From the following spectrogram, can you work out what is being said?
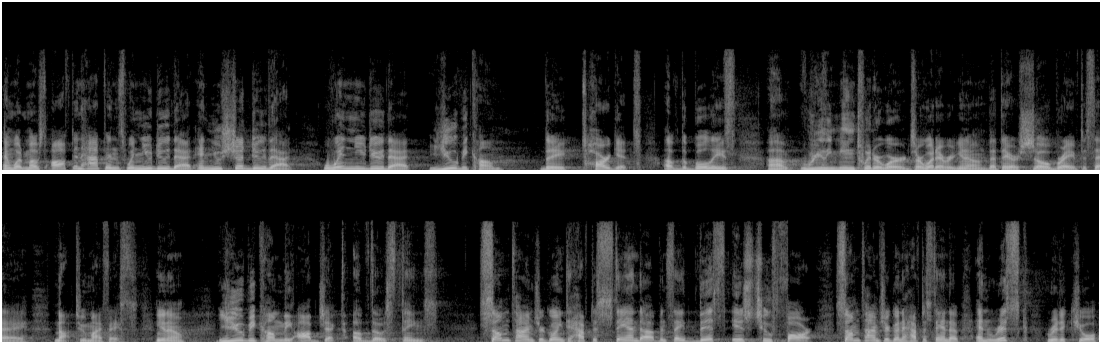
And what most often happens when you do that, and you should do that, when you do that, you become the target of the bully's uh, really mean Twitter words or whatever, you know, that they are so brave to say, not to my face, you know. You become the object of those things. Sometimes you're going to have to stand up and say, This is too far. Sometimes you're going to have to stand up and risk ridicule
